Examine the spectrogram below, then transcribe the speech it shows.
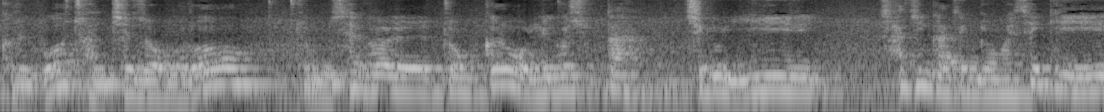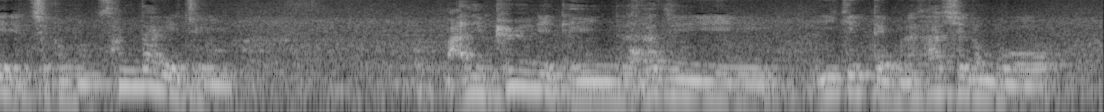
그리고 전체적으로 좀 색을 좀 끌어올리고 싶다. 지금 이 사진 같은 경우에 색이 지금 상당히 지금 많이 표현이 돼 있는 사진이기 때문에 사실은 뭐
